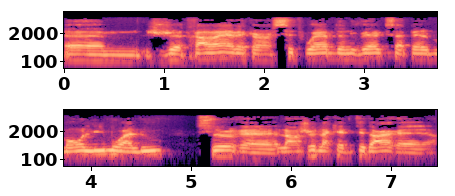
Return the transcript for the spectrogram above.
Je travaille avec un site web de nouvelles qui s'appelle Mon Limoilou sur l'enjeu de la qualité d'air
